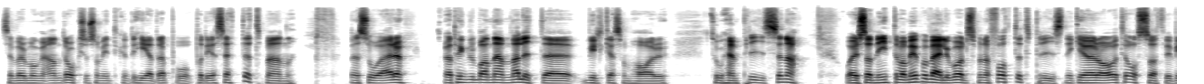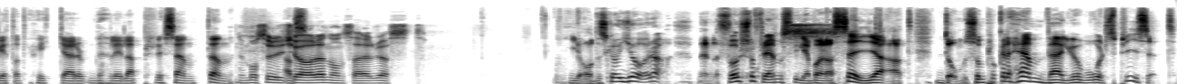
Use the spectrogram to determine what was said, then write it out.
Sen var det många andra också som vi inte kunde hedra på, på det sättet, men, men så är det. Jag tänkte bara nämna lite vilka som har tog hem priserna. Och är det så att ni inte var med på Value Awards men har fått ett pris, ni kan göra av er till oss så att vi vet att vi skickar den här lilla presenten. Nu måste du Alltså- köra någon så här röst. Ja, det ska jag göra. Men först och främst vill jag bara säga att de som plockade hem Value Awards-priset,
